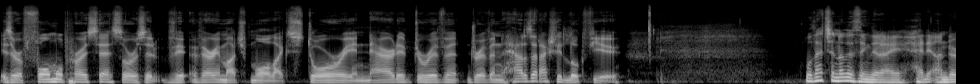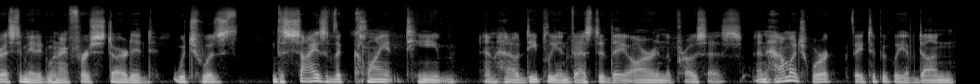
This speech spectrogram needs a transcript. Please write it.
is there a formal process, or is it v- very much more like story and narrative driven? Driven? How does that actually look for you? Well, that's another thing that I had underestimated when I first started, which was the size of the client team and how deeply invested they are in the process and how much work they typically have done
